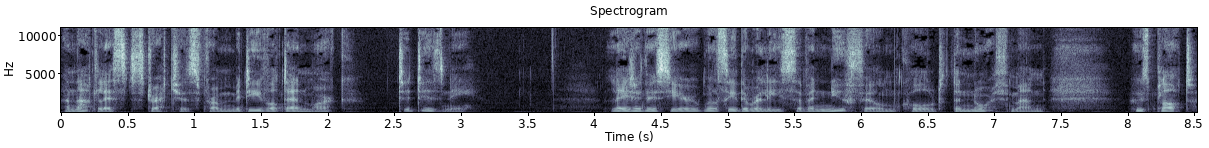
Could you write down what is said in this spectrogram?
and that list stretches from medieval Denmark to Disney. Later this year, we'll see the release of a new film called The Northman, whose plot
